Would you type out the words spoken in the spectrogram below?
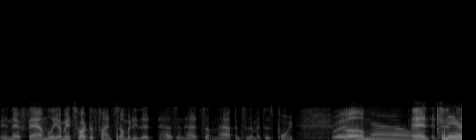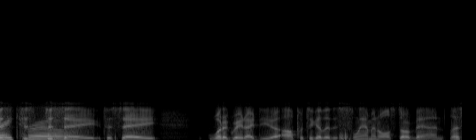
in their family. I mean, it's hard to find somebody that hasn't had something happen to them at this point. Right. Um, no, and it's to, very to, to, true. to say to say what a great idea i'll put together this slamming all star band let's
